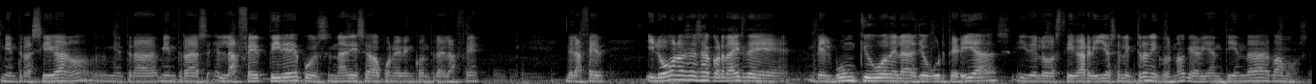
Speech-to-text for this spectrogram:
mientras siga, ¿no? Mientras, mientras la Fed tire, pues nadie se va a poner en contra de la fe. De la Fed. Y luego no sé si os acordáis del boom que hubo de las yogurterías y de los cigarrillos electrónicos, ¿no? Que habían tiendas, vamos,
